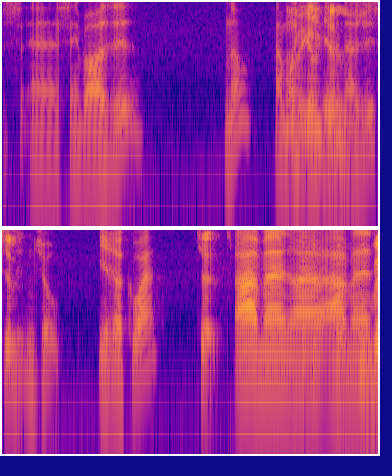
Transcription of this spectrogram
S- euh, Saint-Basile? Non? À moins qu'il ait déménagé, c'est une joke. Iroquois? Quel- Ah, man, ouais, ah, man, tu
